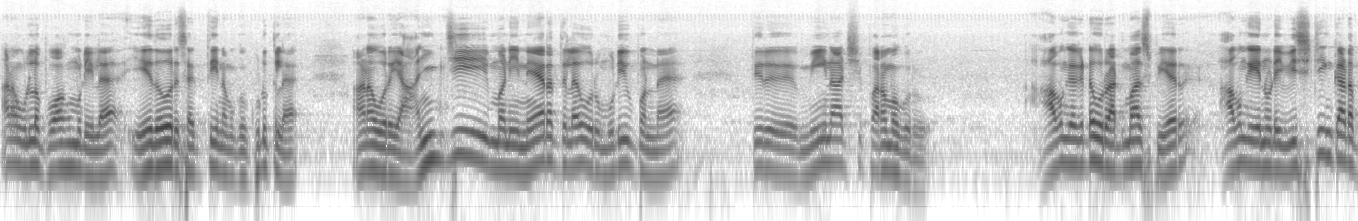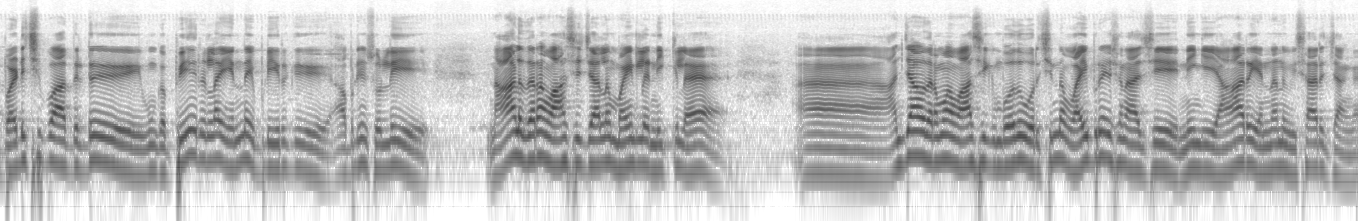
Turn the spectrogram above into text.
ஆனால் உள்ளே போக முடியல. ஏதோ ஒரு சக்தி நமக்கு கொடுக்கல. ஆனால் ஒரு அஞ்சு மணி நேரத்தில் ஒரு முடிவு பண்ண திரு மீனாட்சி பரமகுரு. அவங்கக்கிட்ட ஒரு அட்மாஸ்பியர் அவங்க என்னுடைய விசிட்டிங் கார்டை படித்து பார்த்துட்டு உங்கள் பேரெல்லாம் என்ன இப்படி இருக்குது அப்படின்னு சொல்லி நாலு தரம் வாசித்தாலும் மைண்டில் நிற்கலை அஞ்சாவது தரமாக வாசிக்கும்போது ஒரு சின்ன வைப்ரேஷன் ஆச்சு. நீங்கள் யார் என்னன்னு விசாரித்தாங்க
